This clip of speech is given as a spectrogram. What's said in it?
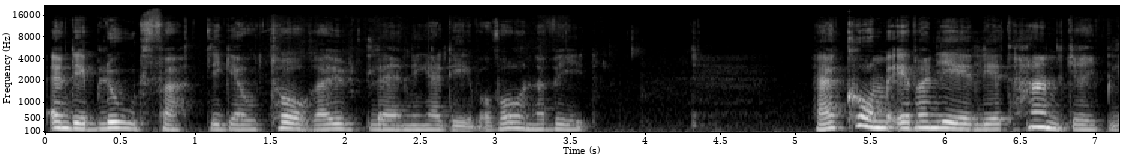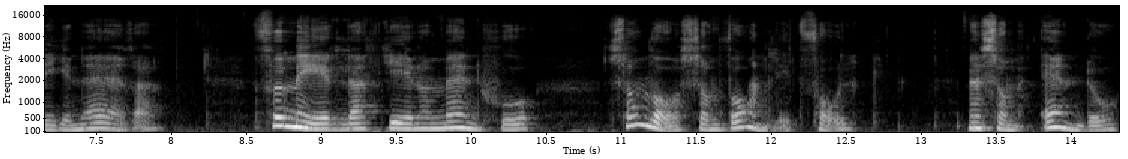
än de blodfattiga och torra utlänningar de var vana vid. Här kom evangeliet handgripligen nära, förmedlat genom människor som var som vanligt folk, men som ändå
